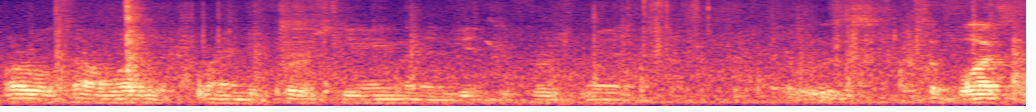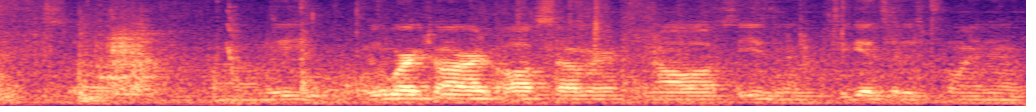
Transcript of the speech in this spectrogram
Carlos, how was it playing your first game and then getting your first win? It was it's a blessing. So um, we we worked hard all summer and all off season to get to this point, and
